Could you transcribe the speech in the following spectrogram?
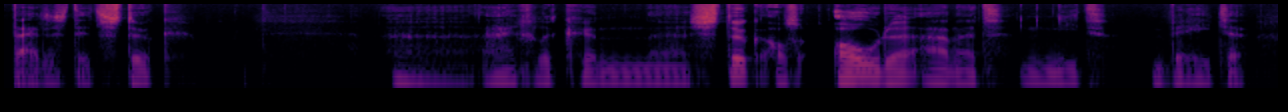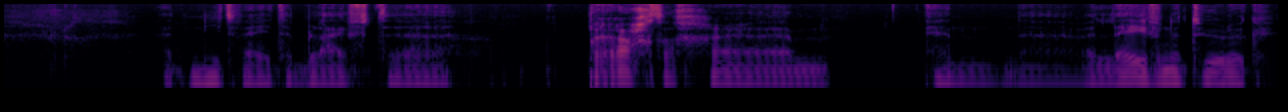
tijdens dit stuk. Eigenlijk een stuk als ode aan het niet weten. Het niet weten blijft prachtig. Ehm, en we leven natuurlijk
